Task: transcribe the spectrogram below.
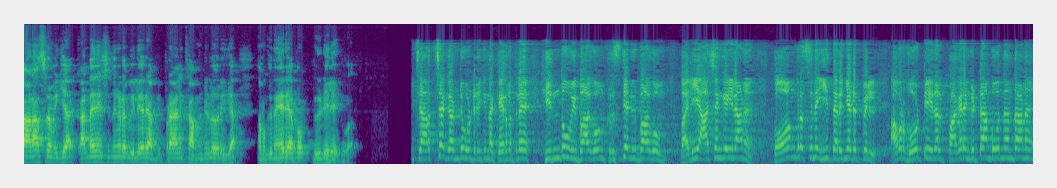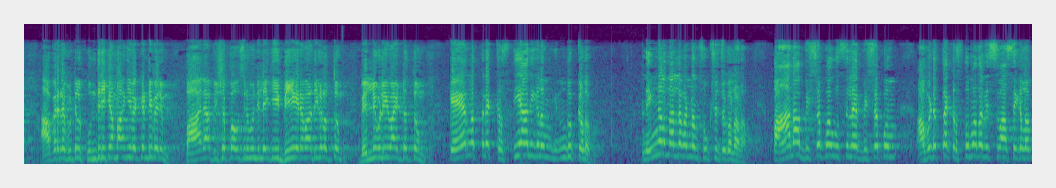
കാണാൻ ശ്രമിക്കുക. കണ്ടതിന് നിങ്ങളുടെ വിലയേറെ അഭിപ്രായം കമന്റുകൾ വരിക നമുക്ക് നേരെ അപ്പം വീഡിയോയിലേക്ക് പോകാം. ചർച്ച കണ്ടുകൊണ്ടിരിക്കുന്ന കേരളത്തിലെ ഹിന്ദു വിഭാഗവും ക്രിസ്ത്യൻ വിഭാഗവും വലിയ ആശങ്കയിലാണ്. കോൺഗ്രസിന് ഈ തെരഞ്ഞെടുപ്പിൽ അവർ വോട്ട് ചെയ്താൽ പകരം കിട്ടാൻ പോകുന്ന എന്താണ്? അവരുടെ വീട്ടിൽ കുന്തിരിക്കം വാങ്ങി വെക്കേണ്ടി വരും. പാലാ ബിഷപ്പ് ഹൗസിന് മുന്നിലേക്ക് ഈ ഭീകരവാദികളെത്തും വെല്ലുവിളിയുമായിട്ടെത്തും. കേരളത്തിലെ ക്രിസ്ത്യാനികളും ഹിന്ദുക്കളും നിങ്ങൾ നല്ലവണ്ണം സൂക്ഷിച്ചു കൊള്ളണം പാലാ ബിഷപ്പ് ഹൗസിലെ ബിഷപ്പും അവിടുത്തെ ക്രിസ്തുമത വിശ്വാസികളും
